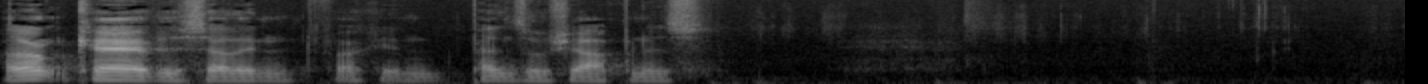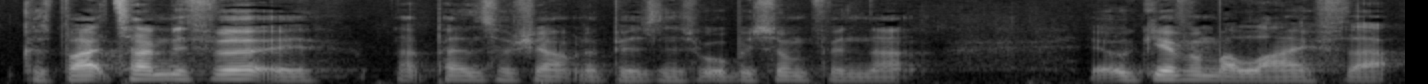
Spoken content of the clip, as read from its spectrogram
I don't care if they're selling fucking pencil sharpeners. Because by the time they're 30, that pencil sharpener business will be something that it will give them a life that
